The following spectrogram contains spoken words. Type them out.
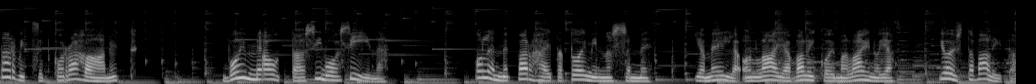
Tarvitsetko rahaa nyt? Voimme auttaa sinua siinä. Olemme parhaita toiminnassamme, ja meillä on laaja valikoima lainoja, joista valita.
